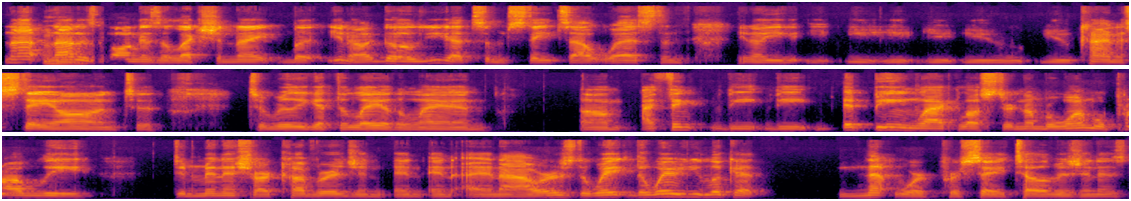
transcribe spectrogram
Not, mm-hmm. not as long as election night, but you know, it goes, you got some states out West and, you know, you, you, you, you, you, you kind of stay on to, to really get the lay of the land um, I think the the it being lackluster, number one, will probably diminish our coverage and and and, and hours. The way the way you look at network per se, television is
